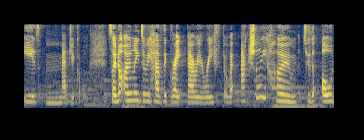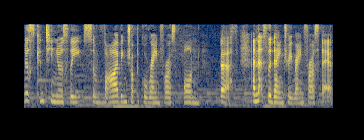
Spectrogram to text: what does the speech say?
is magical. So not only do we have the Great Barrier Reef, but we're actually actually home to the oldest continuously surviving tropical rainforest on Earth, and that's the Daintree rainforest there.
